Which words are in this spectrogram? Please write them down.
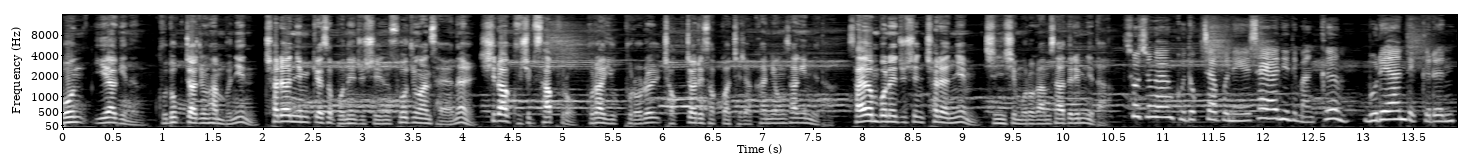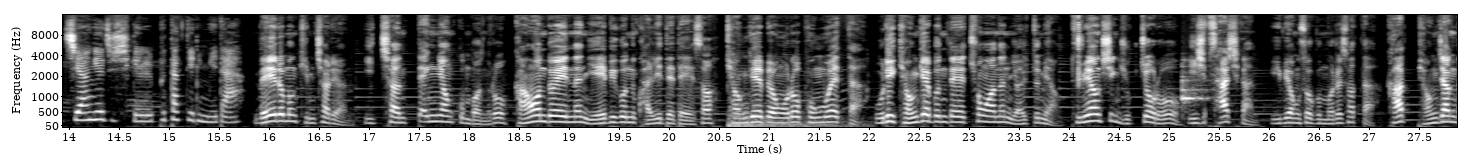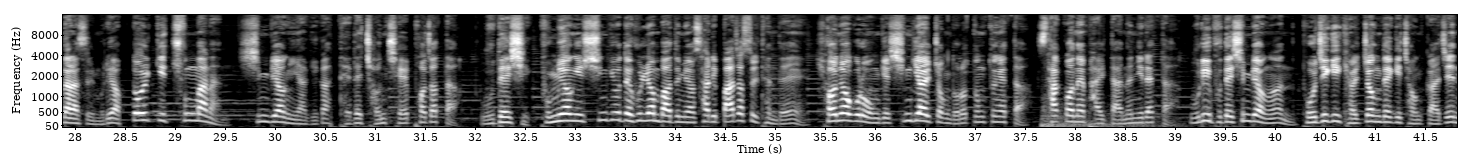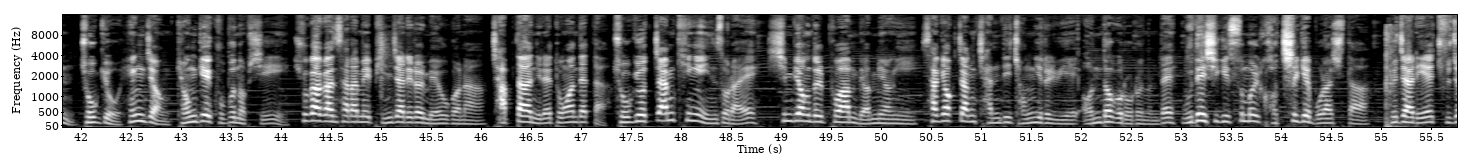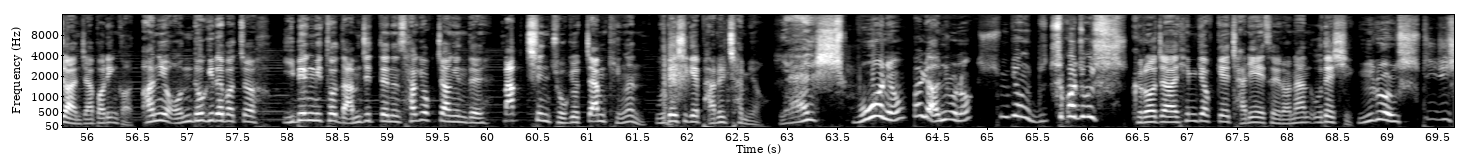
본 이야기는 구독자 중 한 분인 철현님께서 보내주신 소중한 사연을 실화 94%, 불화 6%를 적절히 섞어 제작한 영상입니다. 사연 보내주신 철현님 진심으로 감사드립니다. 소중한 구독자분의 사연이니만큼 무례한 댓글은 지양해 주시길 부탁드립니다. 내 이름은 김철현, 2000 땡령군번으로 강원도에 있는 예비군 관리대대에서 경계병으로 복무했다. 우리 경계분대의 총원은 12명, 2명씩 6조로 24시간 위병소 근무를 섰다. 갓 병장 달았을 무렵 똘끼 충만한 신병 이야기가 대대 전체에 퍼졌다. 우대식 분명히 신교대 훈련 받으며 살이 빠졌을 텐데 현역으로 온 게 신기할 정도로 뚱뚱했다. 사건의 발단은 이랬다. 우리 부대 신병은 보직이 결정되기 전까진 조교, 행정, 경계 구분 없이 휴가 간 사람의 빈자리를 메우거나 잡다한 일에 동원됐다. 조교 짬킹의 인소라에 신병들 포함 몇 명이 사격장 잔디 정리를 위해 언덕을 오르는데 우대식이 숨을 거칠게 몰아쉬다 그 자리에 주저앉아 버린 것. 아니 언덕이래봤자 200m 남짓되는 사격장 인데 빡친 조교 짬킹은 우대식의 발을 차며 야이씨 뭐하냐? 빨리 안 일어나? 신병이 미쳐가지고 씨 그러자 힘겹게 자리에서 일어난 우대식 이런 씨니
